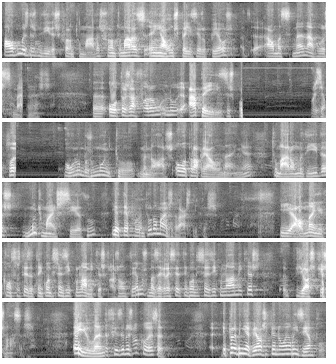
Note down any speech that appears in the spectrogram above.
algumas das medidas que foram tomadas foram tomadas em alguns países europeus há uma semana, há duas semanas. outras já foram, no, há países, por exemplo, com números muito menores, ou a própria Alemanha, tomaram medidas muito mais cedo e até porventura mais drásticas. E a Alemanha, com certeza, tem condições económicas que nós não temos, mas a Grécia tem condições económicas eh, piores que as nossas. A Irlanda fez a mesma coisa. E para mim, a Bélgica não é um exemplo.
